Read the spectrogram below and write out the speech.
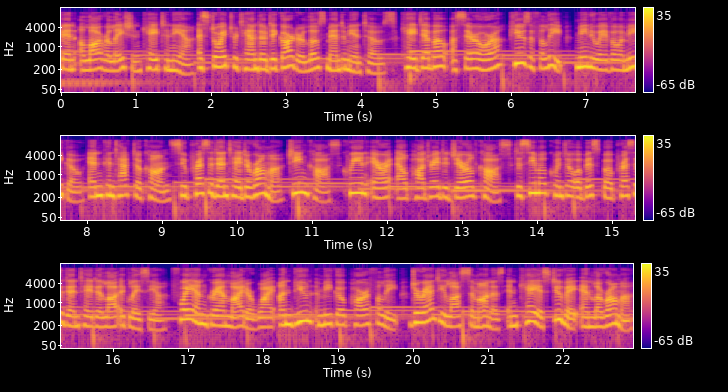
fin a la relación que tenía. Estoy tratando de guardar los mandamientos. ¿Qué debo hacer ahora? Puso Felipe, mi nuevo amigo, en contacto con su presidente de Roma, Jean Cos, quien era el padre de Gerald Cos, decimo quinto obispo presidente de la iglesia. Fue un gran líder y un buen amigo para Felipe. Durante las semanas en que estuve en la Roma,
